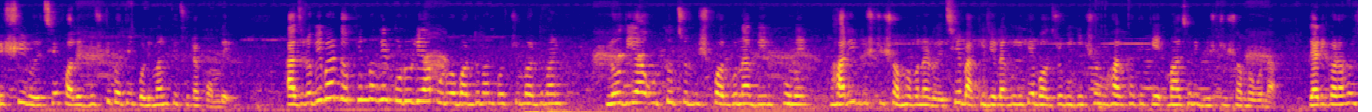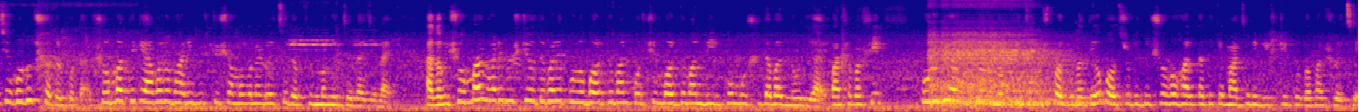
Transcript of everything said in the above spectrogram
বেশি রয়েছে, ফলে বৃষ্টিপাতের পরিমাণ কিছুটা কমবে। আজ রবিবার দক্ষিণবঙ্গের পুরুলিয়া, পূর্ব বর্ধমান, পশ্চিম বর্ধমান নদিয়া, উত্তর চব্বিশ পরগনা, বীরভূমে ভারী বৃষ্টির সম্ভাবনা রয়েছে। বাকি জেলাগুলিতে বজ্রবিদ্যুৎ সহ হালকা থেকে মাঝারি বৃষ্টির সম্ভাবনা জারি করা হয়েছে হলুদ সতর্কতা। সোমবার থেকে আবারও ভারী বৃষ্টির সম্ভাবনা রয়েছে দক্ষিণবঙ্গের জেলায় জেলায়। আগামী সোমবার ভারী বৃষ্টি হতে পারে পূর্ব বর্ধমান, পশ্চিম বর্ধমান, বীরভূম, মুর্শিদাবাদ, নদিয়ায়। পাশাপাশি পুরুলিয়া, উত্তর দক্ষিণ চব্বিশ পরগনাতেও বজ্রবিদ্যুৎ সহ হালকা থেকে মাঝারি বৃষ্টির পূর্বাভাস রয়েছে।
